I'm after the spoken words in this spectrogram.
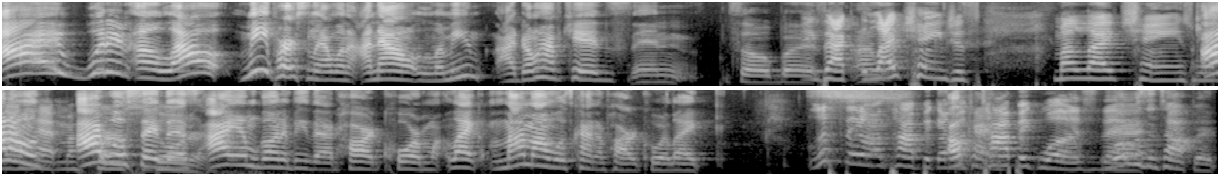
I wouldn't allow me personally. I want to now. Let me. I don't have kids, and so, but Exactly. um, life changes. My life changed when I I, don't. had my I first will say this. I am going to be that hardcore. Mo- like my mom was kind of hardcore. Like Let's stay on topic. And Okay. The topic was that. what was the topic?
